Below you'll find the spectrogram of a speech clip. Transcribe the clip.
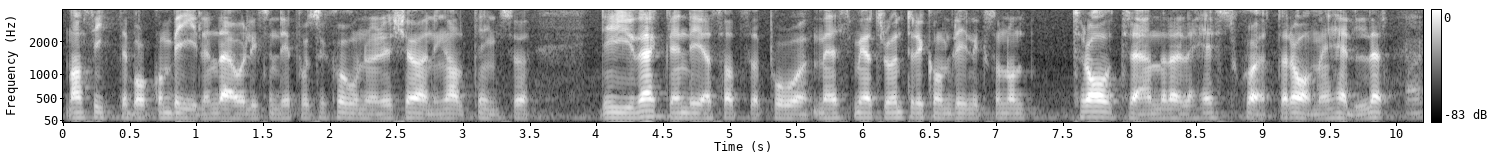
Man sitter bakom bilen där och liksom det är positioner, det är körning och allting. Så det är ju verkligen det jag satsar på mest. Men jag tror inte det kommer bli liksom någon travtränare eller hästskötare av mig heller. Nej.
